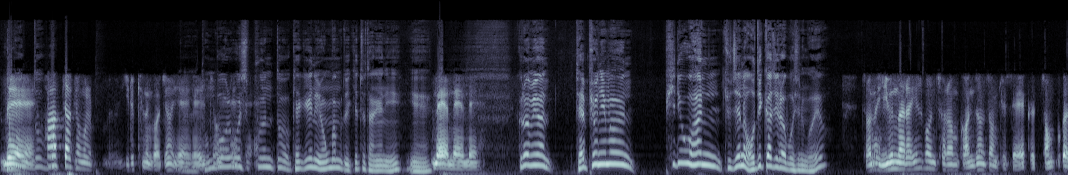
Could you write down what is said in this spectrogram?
네, 뭐 화학작용을 일으키는 거죠. 예, 네, 돈 벌고 예, 싶은 또 개개인의 욕망도 있겠죠, 당연히. 예. 네, 네, 네. 그러면 대표님은 필요한 규제는 어디까지라고 보시는 거예요? 저는 이웃나라 일본처럼 건전성 규제, 그 정부가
